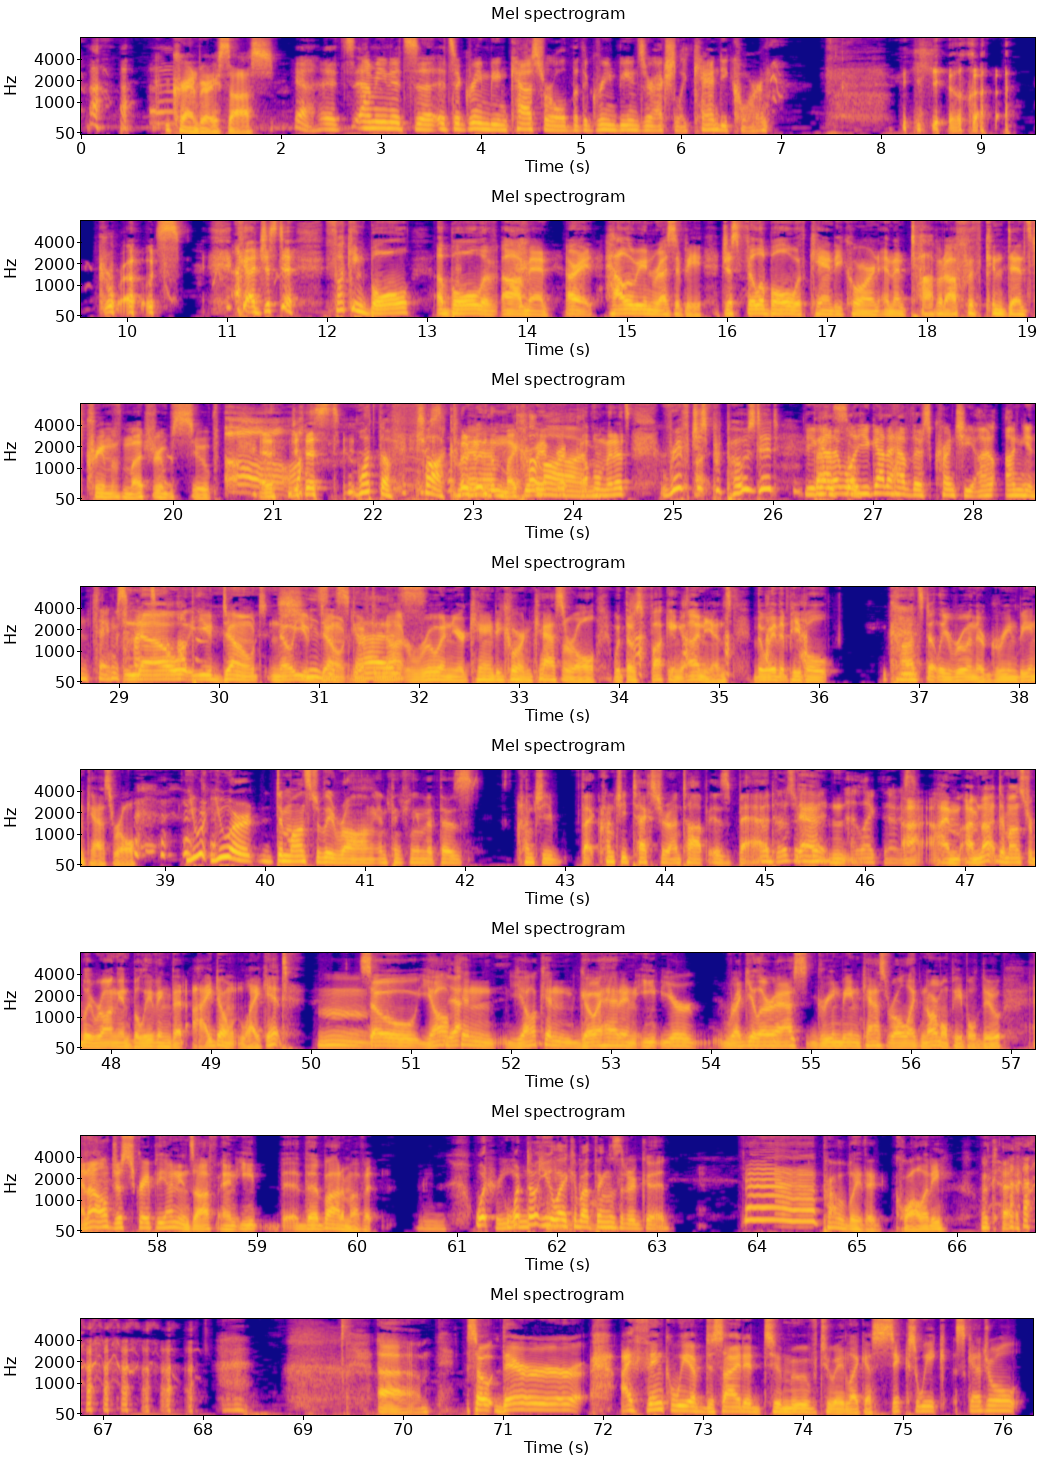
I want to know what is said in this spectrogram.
cranberry sauce. Yeah, it's. I mean, it's a it's a green bean casserole, but the green beans are actually candy corn. Yeah, gross. God, just a fucking bowl, a bowl of, oh man. All right. Halloween recipe. Just fill a bowl with candy corn and then top it off with condensed cream of mushroom soup. And oh. just what the fuck, put it in the microwave for a couple minutes. Riff just proposed it. You gotta is well, you gotta have those crunchy on- onion things. on No, top. you don't. No, you Jesus, don't. You have to not ruin your candy corn casserole with those fucking onions the way that people constantly ruin their green bean casserole. You you are demonstrably wrong in thinking that those crunchy that crunchy texture on top is Oh, bad. those are Yeah, good. n- I like those. I, I'm I'm not demonstrably wrong in believing that I don't like it. So y'all Yeah. can y'all can go ahead and eat your regular ass green bean casserole like normal people do, and I'll just scrape the onions off and eat the, the bottom of it. what cream what don't you like about things that are good? Ah, probably the quality. Okay. Um, so there, I think we have decided to move to a like a six week schedule,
